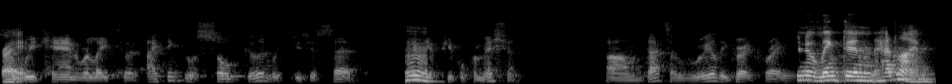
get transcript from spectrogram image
so right. we can relate to it i think it was so good what you just said mm. give people permission. Um, that's a really great phrase. You know, LinkedIn headline.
